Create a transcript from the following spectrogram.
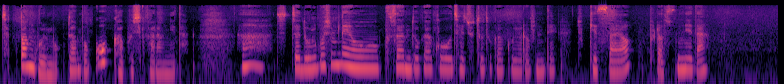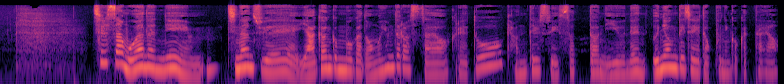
책방 골목도 한번 꼭 가보시기 바랍니다. 아, 진짜 놀고 싶네요. 부산도 가고 제주도도 가고 여러분들 좋겠어요? 부럽습니다. 7351님, 지난주에 야간 근무가 너무 힘들었어요. 그래도 견딜 수 있었던 이유는 은영 DJ 덕분인 것 같아요.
